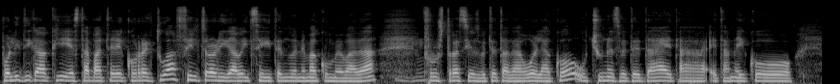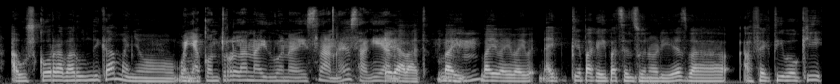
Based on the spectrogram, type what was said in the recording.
politikaki ez da bat ere korrektua, filtro hori gabe egiten duen emakume bada, mm frustrazioz beteta dagoelako, utxunez beteta eta eta nahiko auskorra barundikan, baino... Baina kontrola nahi duena izan, ez, agian? Era bat, bai, mm bai, bai, bai, bai, kepak aipatzen zuen hori, ez, ba, afektiboki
